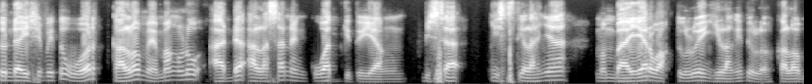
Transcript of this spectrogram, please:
tunda e-ship itu worth kalau memang lu ada alasan yang kuat gitu yang bisa istilahnya membayar waktu lu yang hilang itu loh. Kalau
